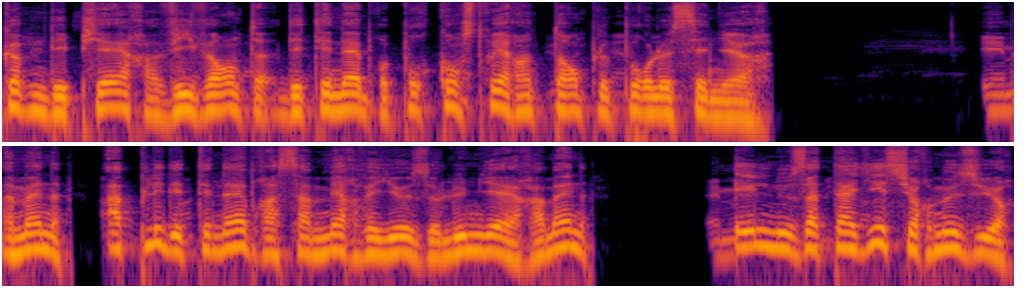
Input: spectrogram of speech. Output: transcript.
comme des pierres vivantes des ténèbres pour construire un temple pour le Seigneur. Amen. Appelé des ténèbres à sa merveilleuse lumière. Amen. Et il nous a taillés sur mesure.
